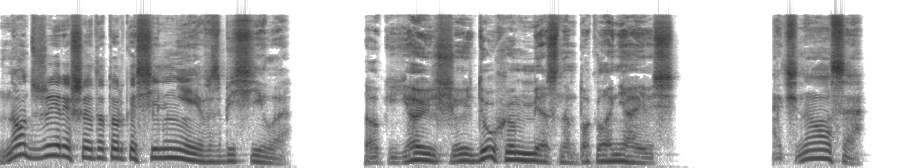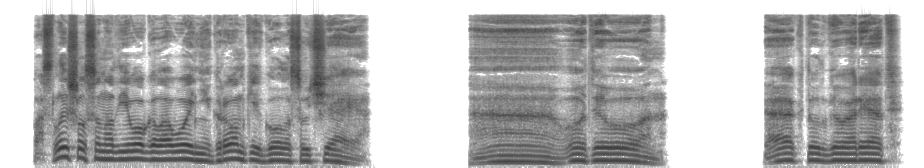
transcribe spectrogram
Но Джериша это только сильнее взбесило. — Так я еще и духом местным поклоняюсь. Очнулся. Послышался над его головой негромкий голос Учая. — А, вот и он. Как тут говорят,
